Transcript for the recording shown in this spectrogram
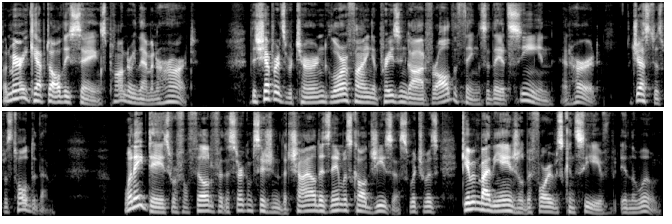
But Mary kept all these sayings, pondering them in her heart. The shepherds returned, glorifying and praising God for all the things that they had seen and heard, just as was told to them. When eight days were fulfilled for the circumcision of the child, his name was called Jesus, which was given by the angel before he was conceived in the womb.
